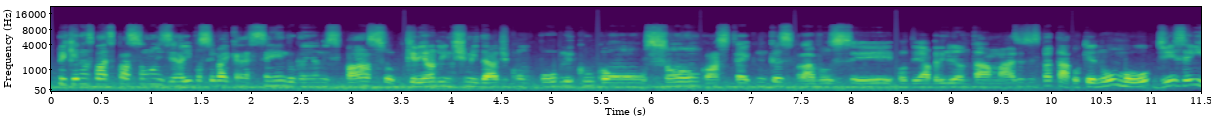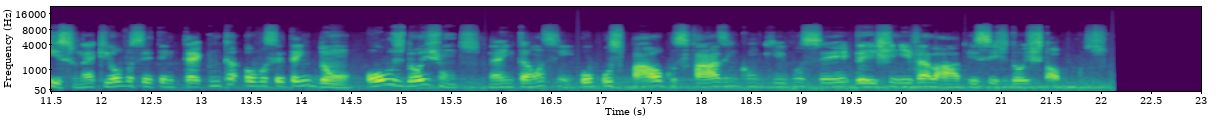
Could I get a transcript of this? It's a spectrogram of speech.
pequenas participações e aí você vai crescendo, ganhando espaço, criando intimidade com o público, com o som, com as técnicas para você poder abrilhantar mais os espetáculos. Porque no humor dizem isso, né, que ou você tem técnica ou você tem dom, ou os dois juntos, né? Então assim, o, os palcos fazem com que você deixe nivelado esses dois tópicos.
